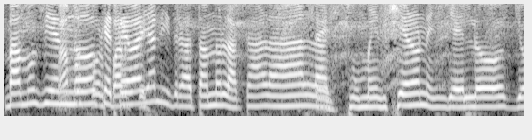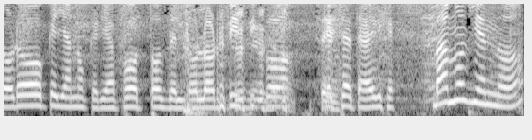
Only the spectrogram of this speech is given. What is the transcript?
vamos viendo Vamos que partes. te vayan hidratando la cara, Sí. la sumergieron en hielos, lloró que ya no quería fotos del dolor físico, Sí. etcétera. Y dije, vamos viendo.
